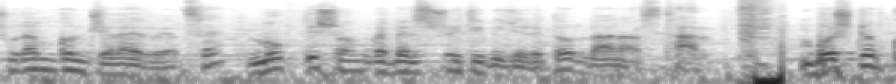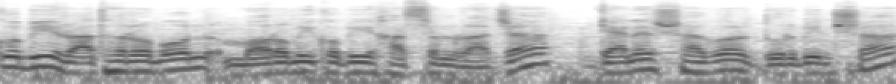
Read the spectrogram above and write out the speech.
সুনামগঞ্জ জেলায় রয়েছে মুক্তি সংগ্রামের স্মৃতি বিজড়িত নানা স্থান। বৈষ্ণব কবি রাধারমন, মরমী কবি হাসান রাজা, জ্ঞানের সাগর দূরবীন শাহ,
